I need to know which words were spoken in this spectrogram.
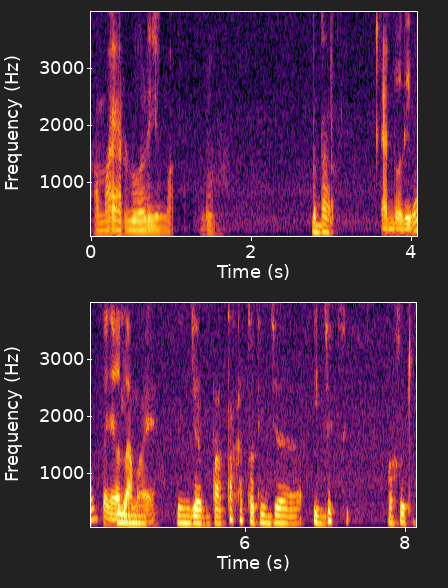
Sama R25. Aduh, benar R25 bukannya Hmm. lama ya? ninja patak atau ninja injeksi maksudnya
